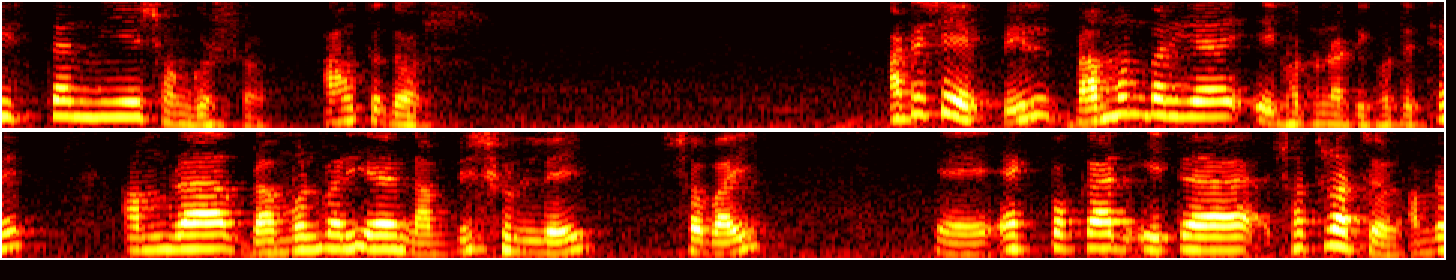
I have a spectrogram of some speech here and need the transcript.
বিস্তার নিয়ে সংঘর্ষ, আহত দশ। আঠাশে এপ্রিল ব্রাহ্মণবাড়িয়ায় এই ঘটনাটি ঘটেছে। আমরা ব্রাহ্মণবাড়িয়ার নামটি শুনলেই সবাই এক প্রকার এটা সচরাচর আমরা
